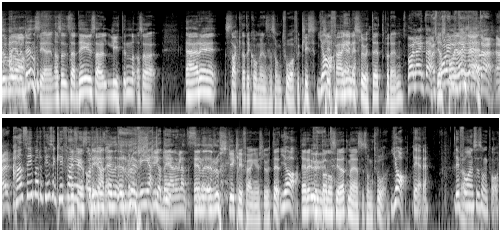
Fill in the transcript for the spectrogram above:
det, vad gäller den serien, alltså, så här, det är ju så här lite, alltså, är det sagt att det kommer en säsong två? För cliff, Ja, det är cliffhangern det. i slutet på den. Spoila inte! Jag spoila spoilar inte! inte! Nej. Han säger bara att det finns en Det cliffhanger finns, och det det, gör finns det. en Men nu vet jag det, ruskig, nu vill jag inte se en det. ruskig cliffhanger i slutet. Ja. Är det utannonserat med säsong två? Ja, det är det. Det får en säsong två. Och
